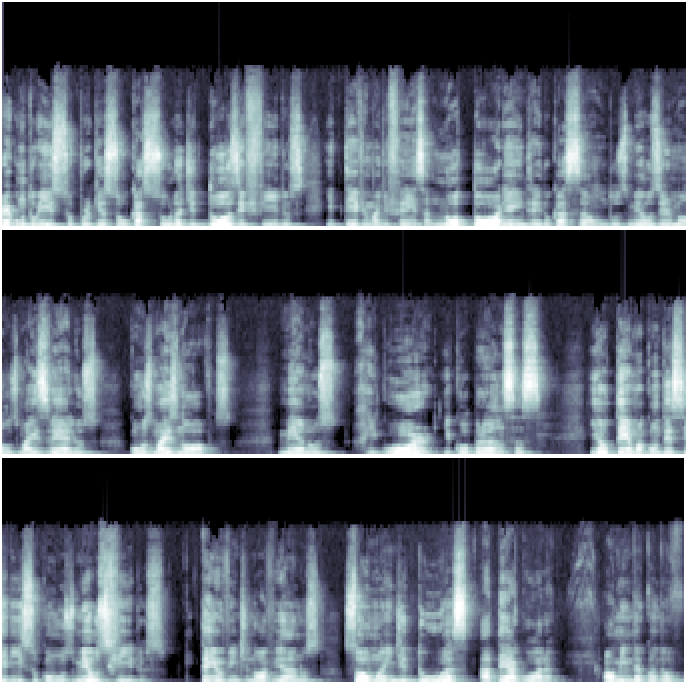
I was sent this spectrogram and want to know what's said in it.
Pergunto isso porque sou caçula de 12 filhos e teve uma diferença notória entre a educação dos meus irmãos mais velhos com os mais novos. Menos rigor e cobranças, e eu temo acontecer isso com os meus filhos. Tenho 29 anos, sou mãe de duas até agora. Alminda, quando eu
